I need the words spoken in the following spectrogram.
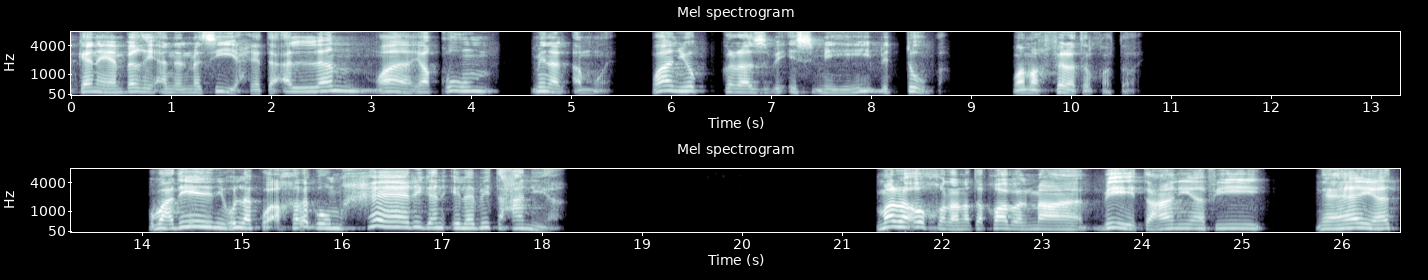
كان ينبغي أن المسيح يتألم ويقوم من الأموات وأن يكرز باسمه بالتوبة ومغفرة الخطايا. وبعدين يقول لك وأخرجهم خارجا إلى بيت عنيا مرة أخرى نتقابل مع بيت عنيا في نهاية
